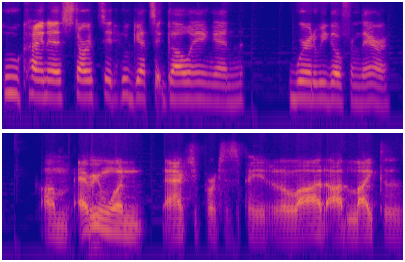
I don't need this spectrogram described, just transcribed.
who kind of starts it, who gets it going, and where do we go from there? Um, everyone actually participated a lot. I'd like to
